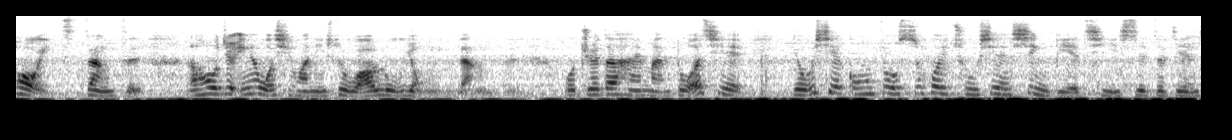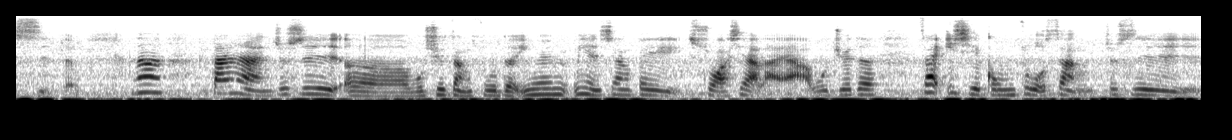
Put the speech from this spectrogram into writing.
points 这样子，然后就因为我喜欢你，所以我要录用你这样子，我觉得还蛮多，而且有一些工作是会出现性别歧视这件事的。那当然就是呃我学长说的，因为面相被刷下来啊，我觉得在一些工作上就是。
